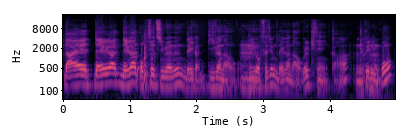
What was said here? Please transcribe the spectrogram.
나의 내가 내가 없어지면은 내가 네가 나오고 음. 네가 없어지면 내가 나오고 이렇게 되니까 음흠. 그리고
